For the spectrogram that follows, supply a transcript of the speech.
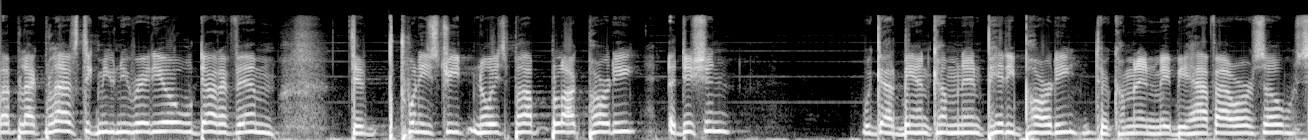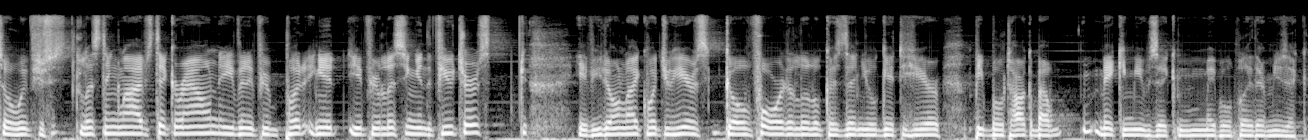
Flat Black Plastic Mutiny Radio FM, the 20th Street Noise Pop Block Party edition. We got a band coming in, Pity Party. They're coming in maybe half hour or so. So if you're listening live, stick around. Even if you're putting it, if you're listening in the future, if you don't like what you hear, go forward a little because then you'll get to hear people talk about making music. Maybe we'll play their music.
